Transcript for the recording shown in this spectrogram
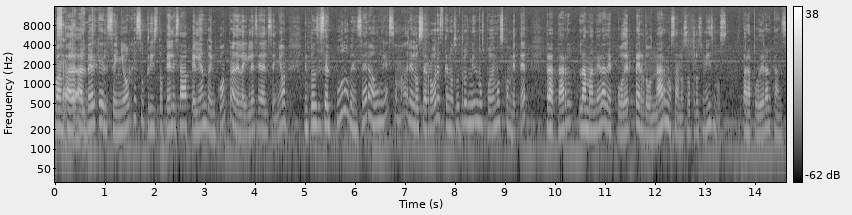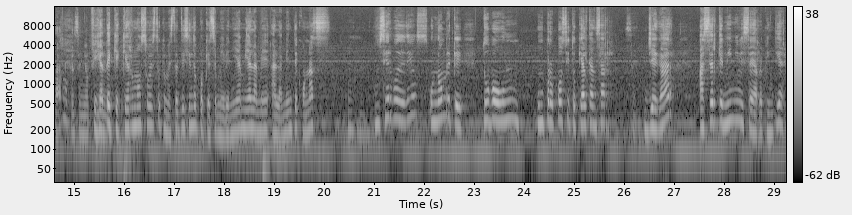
al, ver que el Señor Jesucristo, que él estaba peleando en contra de la iglesia del Señor, entonces él pudo vencer aún eso, madre, los errores que nosotros mismos podemos cometer, tratar la manera de poder perdonarnos a nosotros mismos para poder alcanzar lo que el Señor Fíjate que qué hermoso esto que me estás diciendo porque se me venía a mí a la, a la mente Jonás. Un siervo de Dios, un hombre que tuvo un, propósito que alcanzar. Llegar a hacer que Nínive se arrepintiera.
